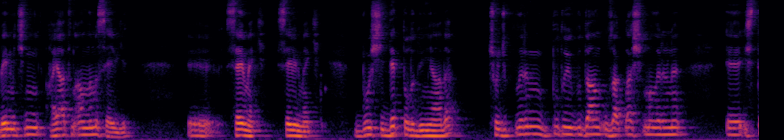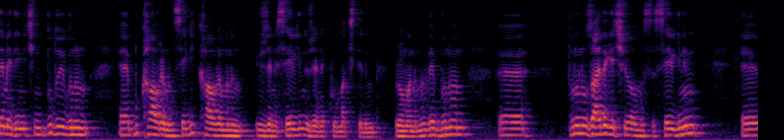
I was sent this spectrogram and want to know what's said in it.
benim için hayatın anlamı sevgi. Ee, sevmek, sevilmek. Bu şiddet dolu dünyada çocukların bu duygudan uzaklaşmalarını e, istemediğim için bu duygunun, e, bu kavramın, sevgi kavramının üzerine, sevginin üzerine kurmak istedim romanımı ve bunun e, bunun uzayda geçiyor olması, sevginin e,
